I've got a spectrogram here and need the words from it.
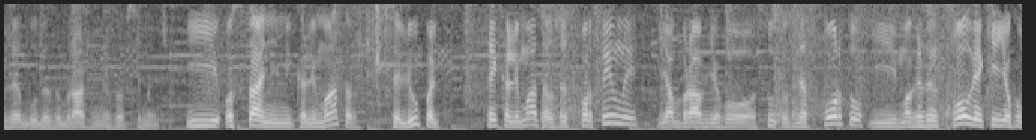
вже буде зображення зовсім інше. І останній мій каліматор це Люпольд. Цей каліматор вже спортивний. Я брав його суто для спорту. І магазин ствол, який його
